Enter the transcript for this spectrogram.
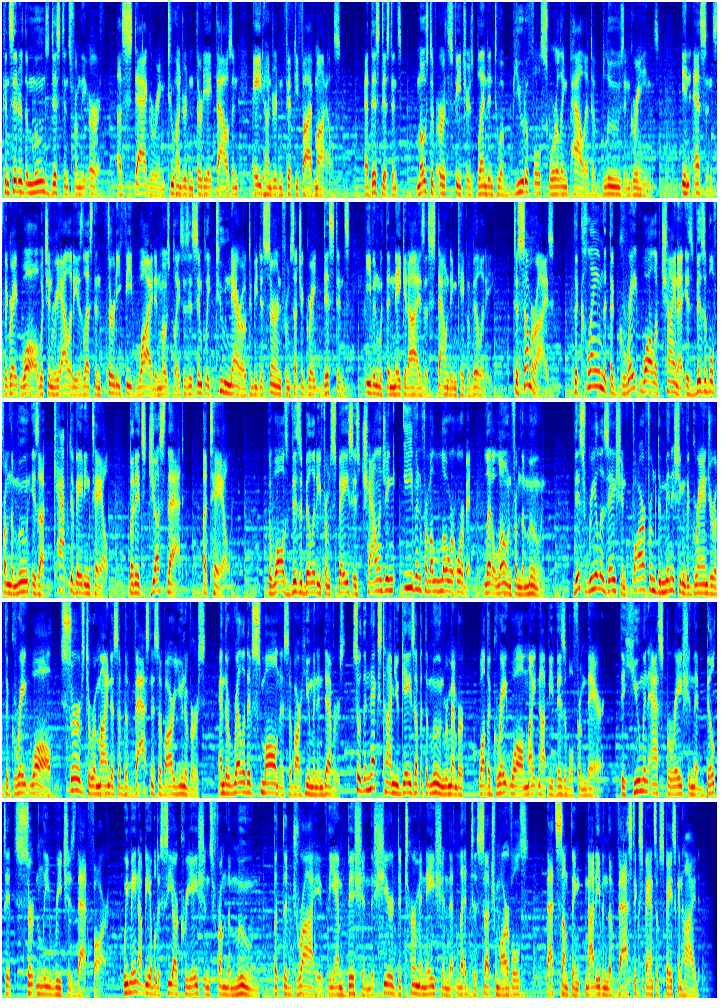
Consider the moon's distance from the Earth, a staggering 238,855 miles. At this distance, most of Earth's features blend into a beautiful swirling palette of blues and greens. In essence, the Great Wall, which in reality is less than 30 feet wide in most places, is simply too narrow to be discerned from such a great distance, even with the naked eye's astounding capability. To summarize, the claim that the Great Wall of China is visible from the moon is a captivating tale, but it's just that, a tale. The wall's visibility from space is challenging even from a lower orbit, let alone from the moon. This realization, far from diminishing the grandeur of the Great Wall, serves to remind us of the vastness of our universe and the relative smallness of our human endeavors. So the next time you gaze up at the moon remember, while the Great Wall might not be visible from there, the human aspiration that built it certainly reaches that far. We may not be able to see our creations from the moon, but the drive, the ambition, the sheer determination that led to such marvels, that's something not even the vast expanse of space can hide.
